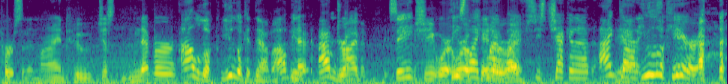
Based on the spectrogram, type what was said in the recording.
person in mind who just never. I'll look. You look at them. I'll be. I'm driving. See, She- we're- he's we're like okay my wife. right. She's checking out. I got Yeah. it. You look here.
